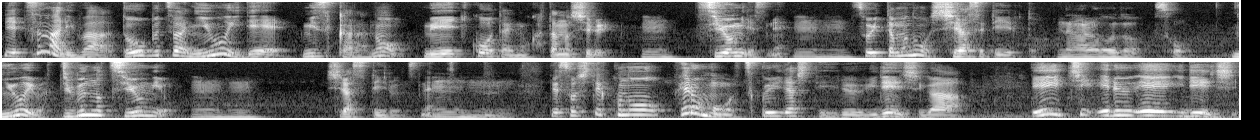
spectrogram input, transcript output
でつまりは動物は匂いで自らの免疫抗体の型の種類うん。強みですね。うんそういったものを知らせていると。うんなるほど。そう。匂いは自分の強みをうん知らせているんですうんうね、ん。でそしてこのフェロモンを作り出している遺伝子が HLA 遺伝子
